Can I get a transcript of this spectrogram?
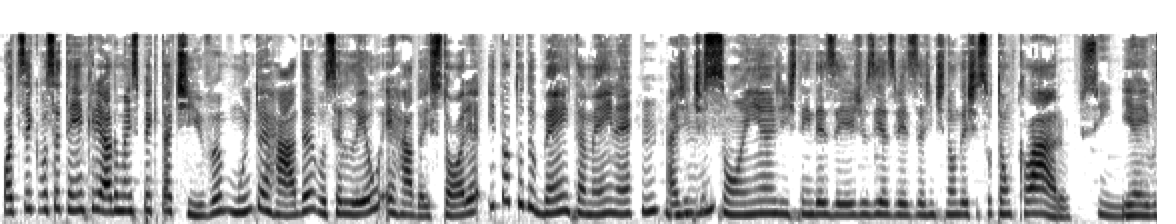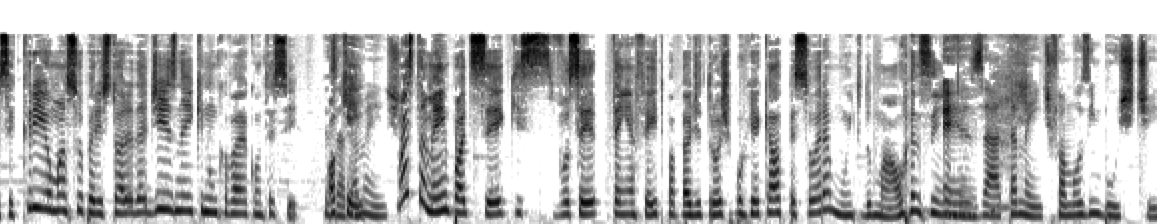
pode ser que você tenha criado uma expectativa muito errada, você leu errado a história e tá tudo bem também, né? Uhum. A gente sonha, a gente tem desejos e às vezes a gente não deixa isso tão claro. Sim. E aí você cria uma super história da Disney que nunca vai acontecer. Ok. Exatamente. Mas também pode ser que você tenha feito papel de trouxa porque aquela pessoa era muito do mal, assim. né? Exatamente. Famoso embuste.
